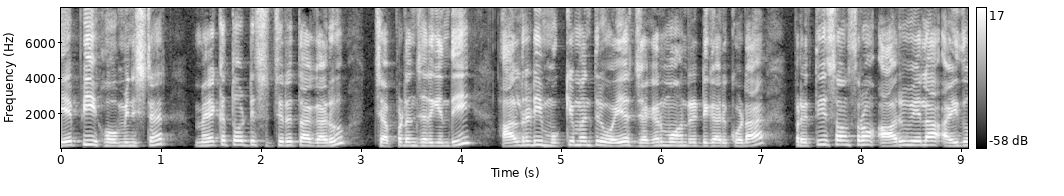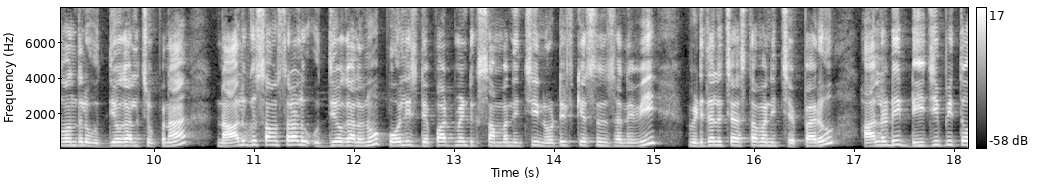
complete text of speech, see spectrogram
AP home minister Mekathoti Sucharitha garu చెప్పడం జరిగింది. ఆల్రెడీ ముఖ్యమంత్రి వైఎస్ జగన్మోహన్ రెడ్డి గారు కూడా ప్రతి సంవత్సరం ఆరు వేల ఐదు వందల ఉద్యోగాల చొప్పున నాలుగు సంవత్సరాలు ఉద్యోగాలను పోలీస్ డిపార్ట్మెంట్కి సంబంధించి నోటిఫికేషన్స్ అనేవి విడుదల చేస్తామని చెప్పారు. ఆల్రెడీ డీజీపీతో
